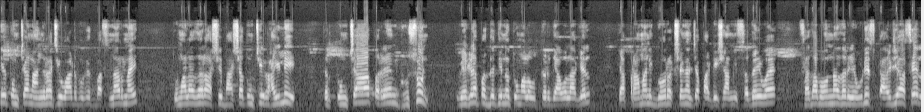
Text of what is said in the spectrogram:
ते तुमच्या नांगराची वाट बघत बसणार नाहीत. तुम्हाला जर अशी भाषा तुमची राहिली तर तुमच्यापर्यंत घुसून वेगळ्या पद्धतीनं तुम्हाला उत्तर द्यावं लागेल. या प्रामाणिक गोरक्षकांच्या पाठीशी आम्ही सदैव आहे. सदाभाऊंना जर एवढीच काळजी असेल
